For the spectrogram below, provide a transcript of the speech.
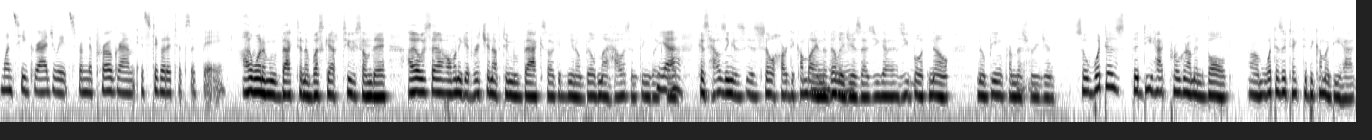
once he graduates from the program is to go to Toksook Bay. I want to move back to Nebraska too someday. I always say I want to get rich enough to move back so I could, you know, build my house and things like Yeah. that. Because housing is, is so hard to come by in the Mhm. villages, as you guys, as you both know, you know, being from this region. So, what does the DHAT program involve? Um, what does it take to become a DHAT?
